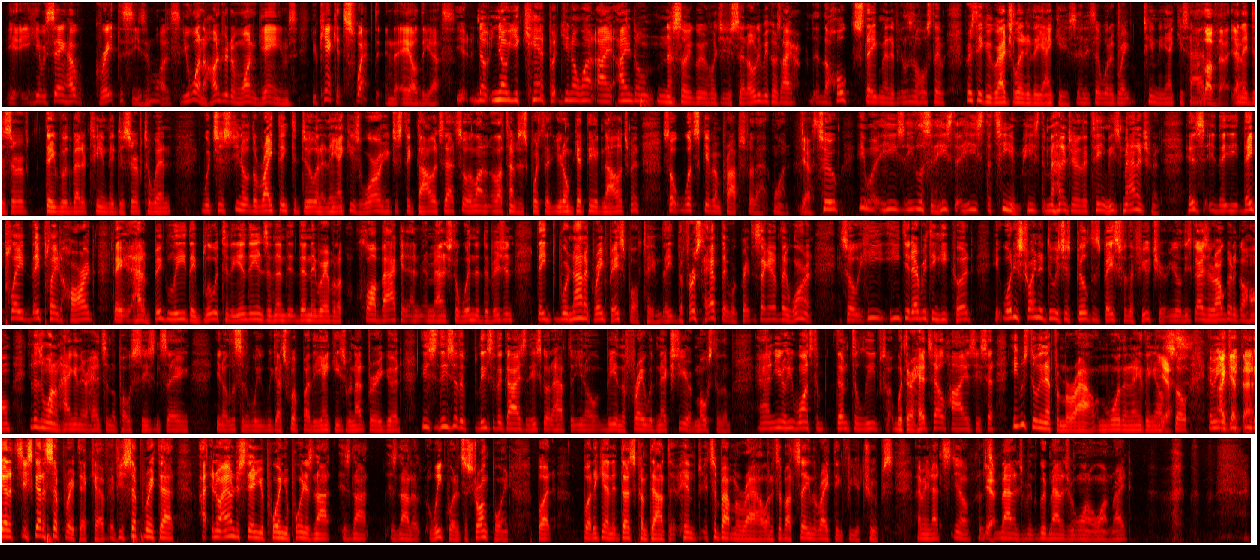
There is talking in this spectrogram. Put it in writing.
He- was saying how great the season was. You won 101 games. You can't get swept in the ALDS. You, no, no, you can't. But you know what? I, I don't necessarily agree with what you just said. Only because I the whole statement. If you listen to the whole statement, first he congratulated the Yankees and he said what a great team the Yankees had. love that, yeah. And they deserved. They were the better team. They deserved to win, which is you know the right thing to do. And the Yankees were. And he just acknowledged that. So a lot, a lot of times in sports that you don't get the acknowledgement. So let's give him props for that. One. Yes. Two. He he's he listen. He's the he's the team. He's the manager of the team. He's management. His they, they played they played hard. They had a big lead. They blew it to the Indians, and then then they were able to claw back and, and manage to win the division. They were not a great baseball team. They the first half they were great. The second half they weren't. So he he did everything he could. He, what he's trying to do is just build his base for the future. You know these guys are now going to go home. He doesn't want them hanging their heads in the postseason saying, you know, listen, we, we got swept by the Yankees. We're not very good. These these are the these are the guys that he's going to have to you know be in the fray with next year. Most of them, and you know he wants to, them to leave with their heads held high, as he said. He was doing that for morale more than anything else. Yes. So I mean, I if you, get that. you got to you got to separate that, Kev. If you separate that, I, you know, I understand your point. Your point is not is not is not a weak one. It's a strong point, but. But again, it does come down to him. It's about morale, and it's about saying the right thing for your troops. I mean, that's you know, that's Yeah. management, good management 101, right?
